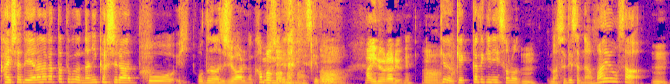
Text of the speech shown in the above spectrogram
会社でやらなかったってことは何かしら、こう、ひ大人の事情あるのかもしれないんですけど、まあいろいろあるよね。うん。けど結果的にその、うんまあそれでさ、名前をさ、うん。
